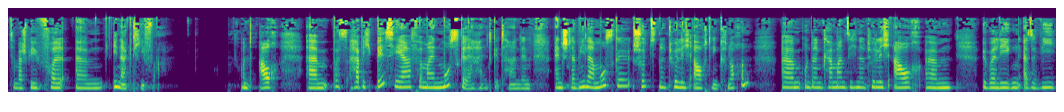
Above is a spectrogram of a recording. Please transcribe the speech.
zum Beispiel voll ähm, inaktiv war. Und auch, ähm, was habe ich bisher für meinen Muskelerhalt getan? Denn ein stabiler Muskel schützt natürlich auch den Knochen. Ähm, und dann kann man sich natürlich auch ähm, überlegen, also wie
